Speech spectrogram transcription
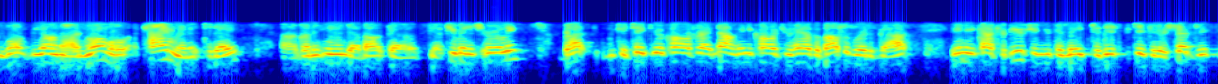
We won't be on our normal time limit today. Uh, going to end about uh, a few minutes early, but we can take your calls right now. Any calls you have about the Word of God, any contribution you can make to this particular subject,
